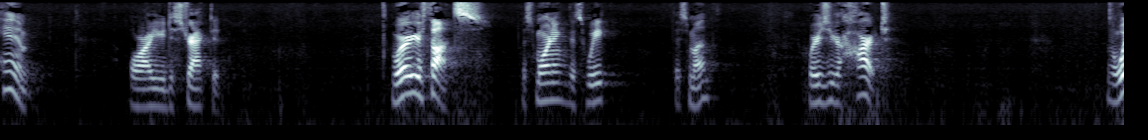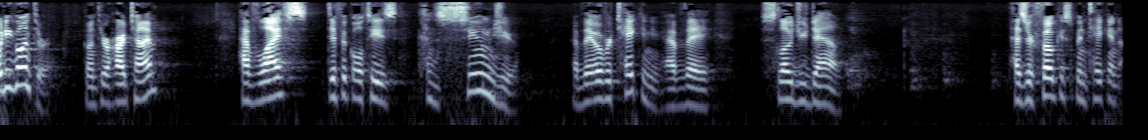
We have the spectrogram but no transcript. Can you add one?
Him, or are you distracted? Where are your thoughts this morning, this week, this month? Where's your heart? What are you going through? Going through a hard time? Have life's difficulties consumed you? Have they overtaken you? Have they slowed you down? Has your focus been taken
